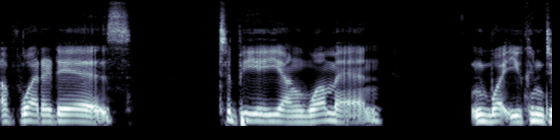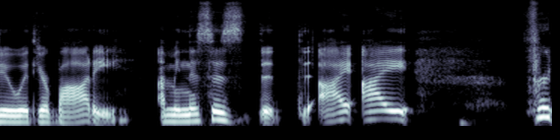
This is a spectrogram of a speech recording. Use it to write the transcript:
of what it is to be a young woman and what you can do with your body? I mean, this is the, I, I, for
